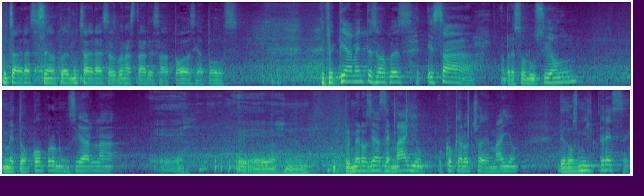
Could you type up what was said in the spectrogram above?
Muchas gracias, señor juez. Muchas gracias. Buenas tardes a todas y a todos. Efectivamente, señor juez, esa resolución me tocó pronunciarla eh, eh, los primeros días de mayo, creo que el 8 de mayo de 2013.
